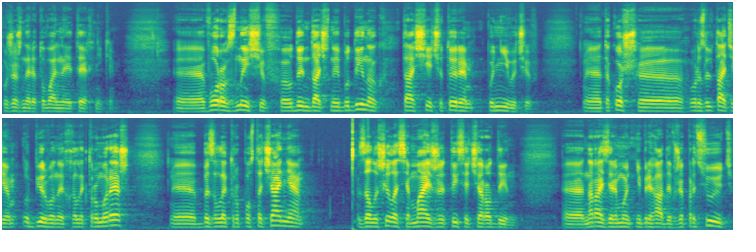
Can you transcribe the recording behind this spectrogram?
пожежно-рятувальної техніки. Ворог знищив один дачний будинок та ще чотири понівечив. Е, Також у результаті обірваних електромереж без електропостачання залишилося майже тисяча родин. Е, Наразі ремонтні бригади вже працюють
